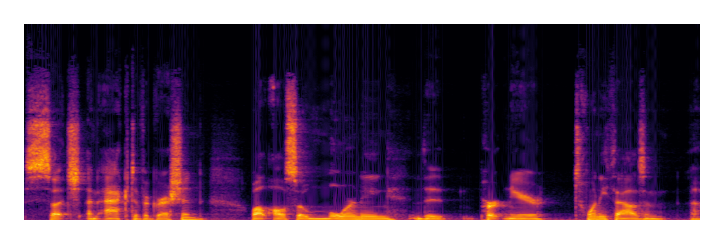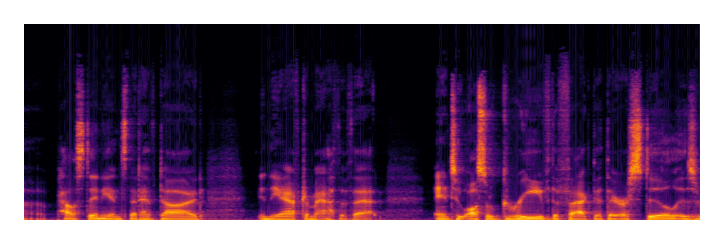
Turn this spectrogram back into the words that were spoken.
such an act of aggression while also mourning the pert near 20,000 uh, Palestinians that have died in the aftermath of that and to also grieve the fact that there are still is,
